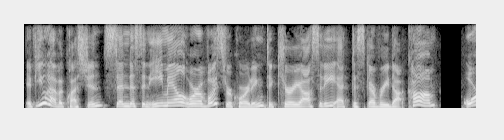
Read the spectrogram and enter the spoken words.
If you have a question, send us an email or a voice recording to curiosity at discovery.com or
